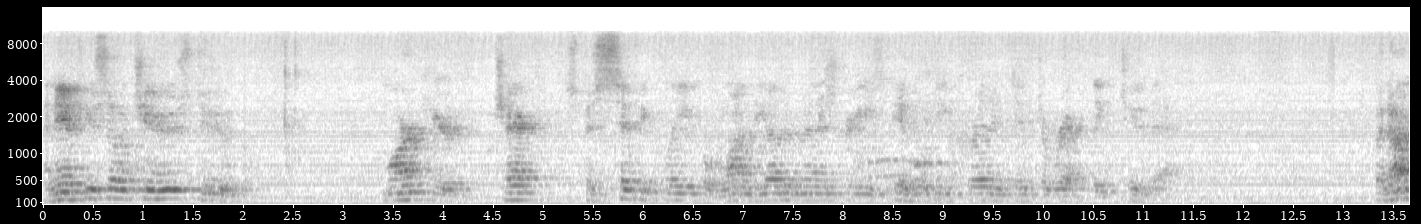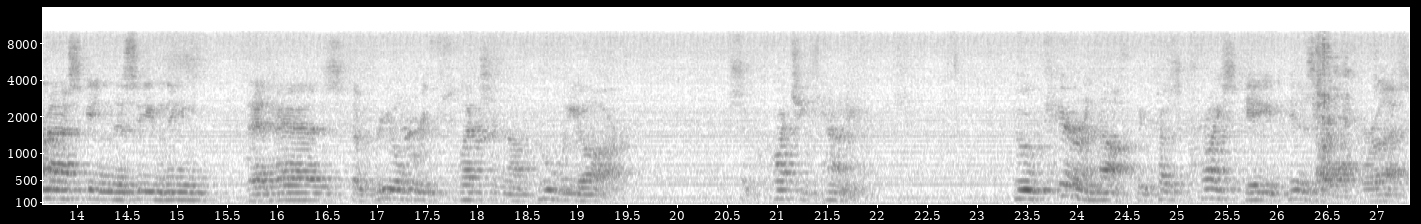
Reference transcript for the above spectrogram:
And if you so choose to mark your check specifically for one of the other ministries, it will be credited directly to that. But I'm asking this evening that has the real reflection of who we are, Sequatchie County, who care enough because Christ gave his all for us,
